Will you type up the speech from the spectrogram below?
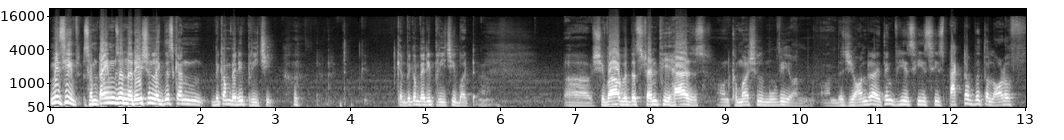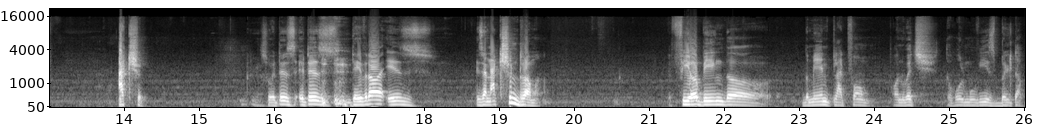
I mean, see, sometimes a narration like this can become very preachy. it can become very preachy, but uh, Shiva, with the strength he has on commercial movie on on this genre, I think he's he's he's packed up with a lot of action. So it is it is Devara is is an action drama. Fear being the the main platform on which the whole movie is built up.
